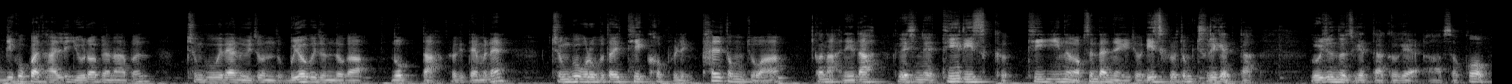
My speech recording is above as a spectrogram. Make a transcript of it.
미국과 달리 유럽연합은 중국에 대한 의존도, 무역 의존도가 높다. 그렇기 때문에 중국으로부터의 디커플링, 탈동조화, 그건 아니다. 그 대신에 de-risk, de는 없앤다는 얘기죠. 리스크를 좀 줄이겠다. 의존도 주겠다. 그게 앞섰고,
